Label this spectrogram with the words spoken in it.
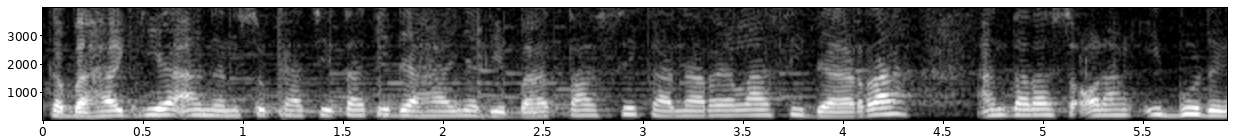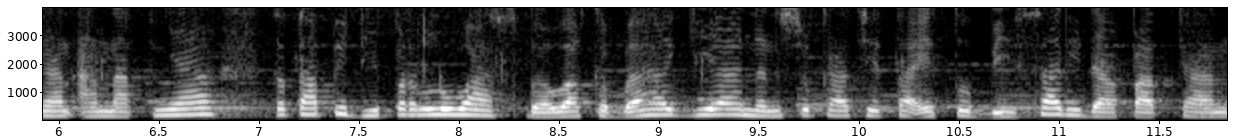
Kebahagiaan dan sukacita tidak hanya dibatasi karena relasi darah antara seorang ibu dengan anaknya, tetapi diperluas bahwa kebahagiaan dan sukacita itu bisa didapatkan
